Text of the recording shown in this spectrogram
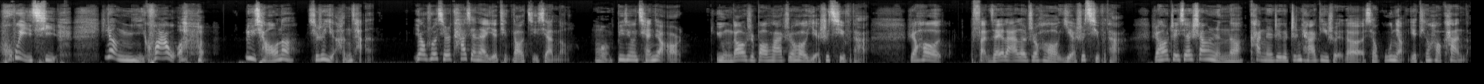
晦气，让你夸我。绿桥呢，其实也很惨。要说，其实他现在也挺到极限的了。嗯，毕竟前脚甬道士爆发之后也是欺负他，然后反贼来了之后也是欺负他，然后这些商人呢，看着这个斟茶递水的小姑娘也挺好看的，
